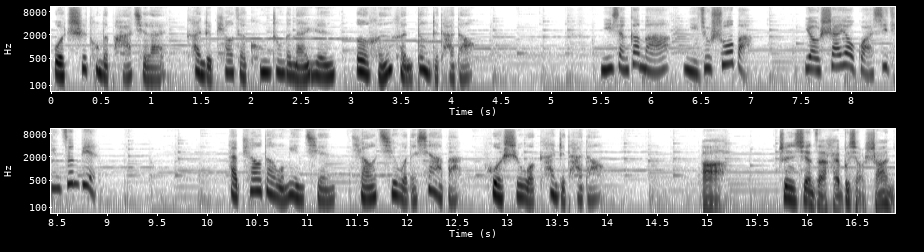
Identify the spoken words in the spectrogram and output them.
我吃痛的爬起来，看着飘在空中的男人，恶狠狠瞪着他道：“你想干嘛？你就说吧，要杀要剐，悉听尊便。”他飘到我面前，挑起我的下巴，迫使我看着他道：“啊，朕现在还不想杀你，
